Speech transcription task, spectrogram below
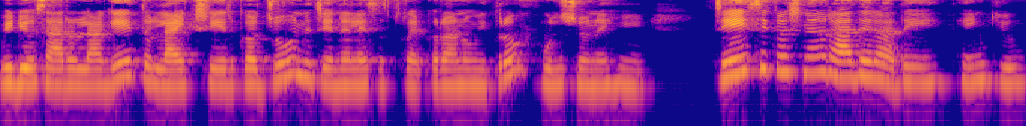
વીડિયો સારો લાગે તો લાઇક શેર કરજો અને ચેનલને સબસ્ક્રાઈબ કરવાનું મિત્રો ભૂલશો નહીં. જય શ્રી કૃષ્ણ. રાધે રાધે. Thank you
